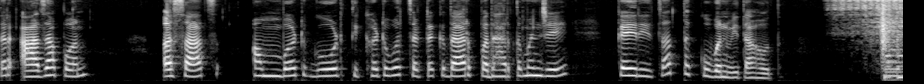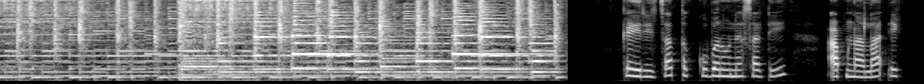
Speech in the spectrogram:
तर आज आपण असाच आंबट गोड तिखट व चटकदार पदार्थ म्हणजे कैरीचा तक्कू बनवित आहोत. कैरीचा तक्कू बनवण्यासाठी आपणाला एक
